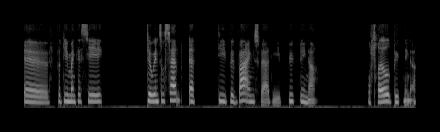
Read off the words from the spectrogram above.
Øh, fordi man kan sige, det er jo interessant, at de bevaringsværdige bygninger og fredede bygninger,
